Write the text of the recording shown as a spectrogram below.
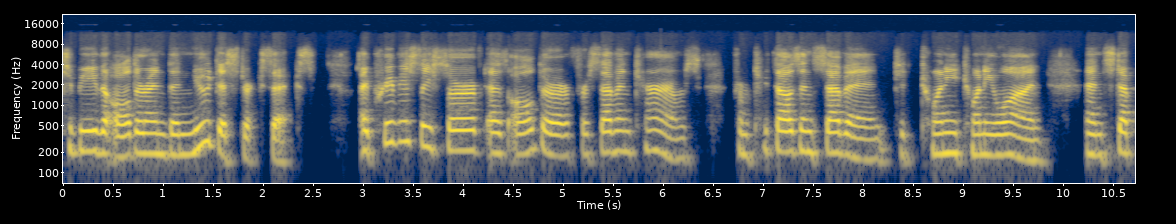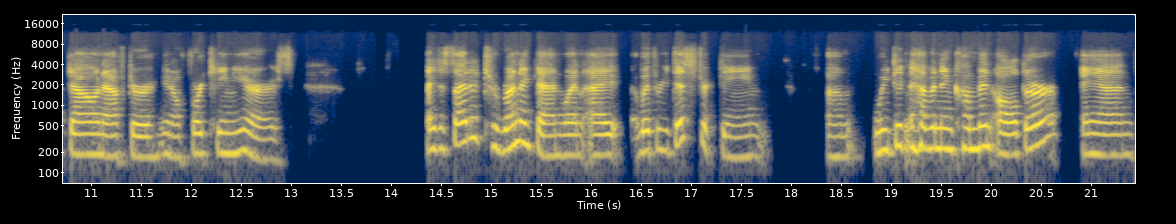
to be the Alder in the new District 6. I previously served as Alder for seven terms from 2007 to 2021 and stepped down after, you know, 14 years. I decided to run again when I, with redistricting, um, we didn't have an incumbent alder, and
